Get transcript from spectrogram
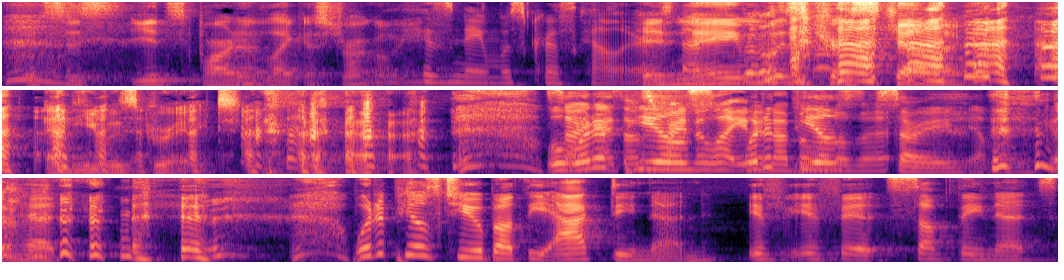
It's just it's part of like a struggle. you His know? name was Chris Keller. His That's name the- was Chris Keller, and he was great. Well, Sorry, what guys, I was trying appeals? What it up a appeals? Sorry, Emily, go ahead. what appeals to you about the acting then? If if it's something that's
